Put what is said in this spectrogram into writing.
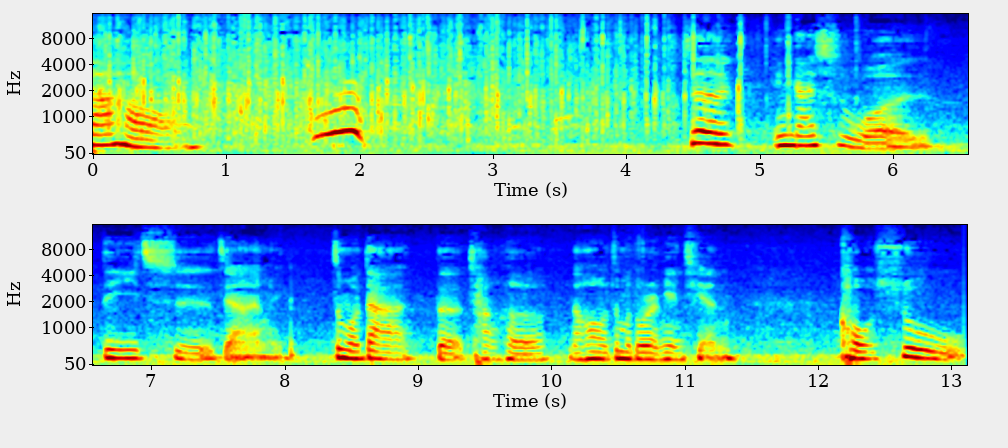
大家好，这应该是我第一次这样这么大的场合，然后这么多人面前口述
